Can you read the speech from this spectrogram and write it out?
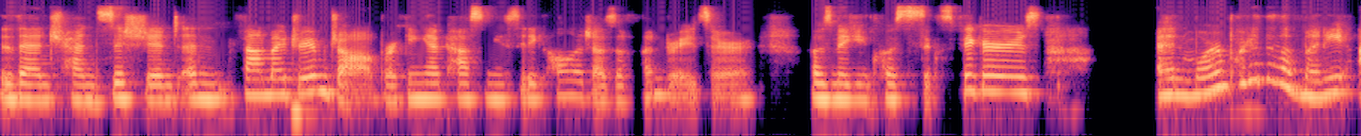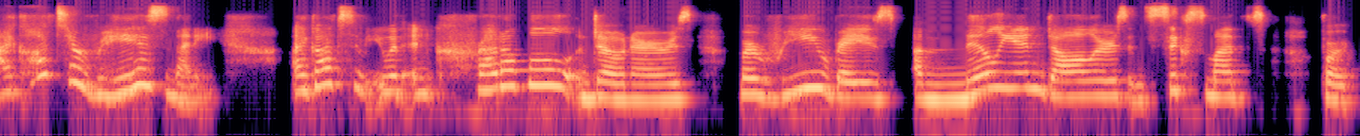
then transitioned and found my dream job working at Pasadena City College as a fundraiser. I was making close to six figures. And more important than the money, I got to raise money. I got to meet with incredible donors where we raised a million dollars in six months for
